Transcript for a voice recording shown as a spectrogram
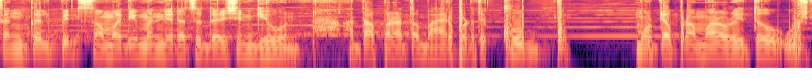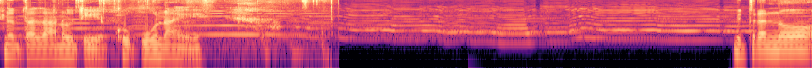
संकल्पित समाधी मंदिराचं दर्शन घेऊन आता आपण आता बाहेर पडतो खूप मोठ्या प्रमाणावर इथं उष्णता जाणवते खूप ऊन आहे. मित्रांनो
